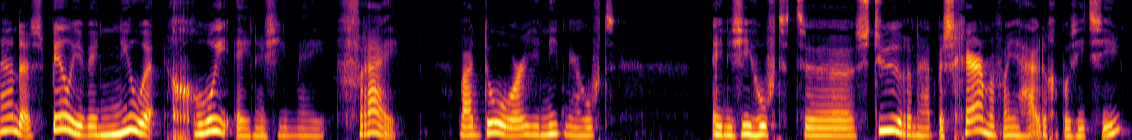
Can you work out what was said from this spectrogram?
En daar speel je weer nieuwe groeienergie mee vrij. Waardoor je niet meer hoeft, energie hoeft te sturen naar het beschermen van je huidige positie.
